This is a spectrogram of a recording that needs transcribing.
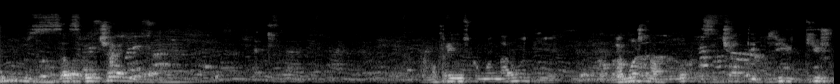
Ну, зазвичай е, в українському народі не можна було позичати діжу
